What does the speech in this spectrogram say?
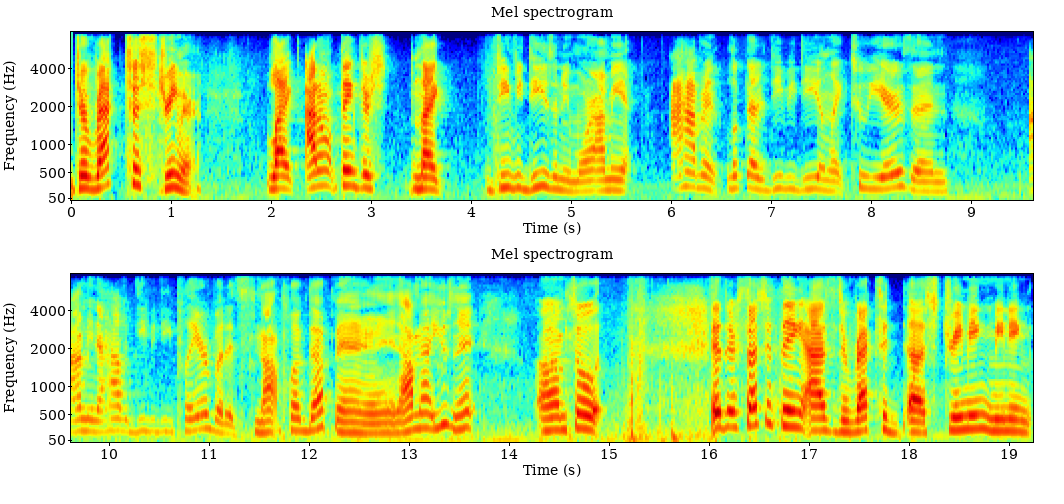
direct to streamer. Like, I don't think there's like DVDs anymore. I mean, I haven't looked at a DVD in like two years, and I mean, I have a DVD player, but it's not plugged up, and I'm not using it. Um, so, is there such a thing as direct uh, streaming, meaning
